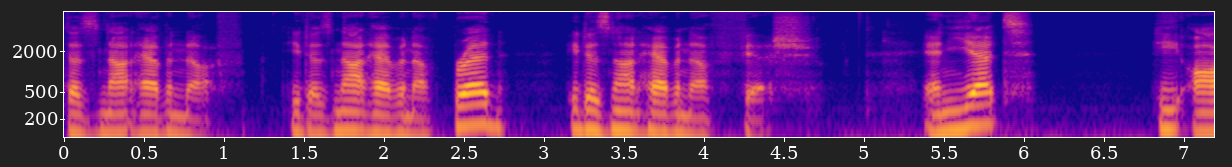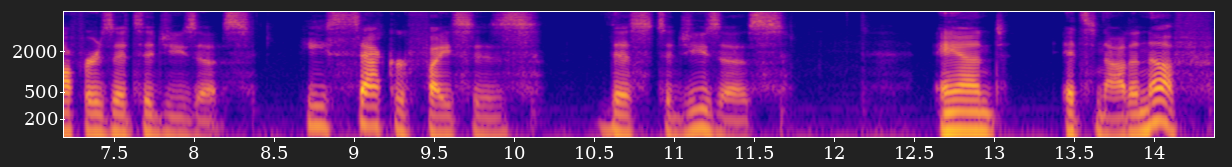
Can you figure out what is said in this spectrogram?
does not have enough. He does not have enough bread. He does not have enough fish. And yet, he offers it to Jesus. He sacrifices this to Jesus. And it's not enough.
